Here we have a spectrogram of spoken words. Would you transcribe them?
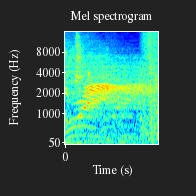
Three,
